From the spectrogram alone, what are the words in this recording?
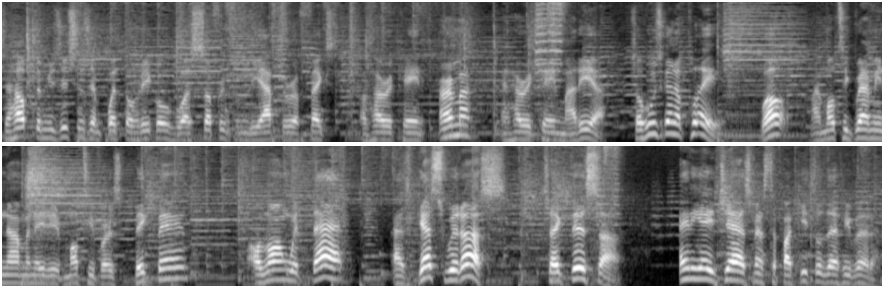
to help the musicians in Puerto Rico who are suffering from the after effects of Hurricane Irma and Hurricane Maria. So who's going to play? Well, my multi-Grammy nominated Multiverse Big Band. Along with that, as guests with us, check this out. NEA Jazz Master Paquito D'Rivera,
